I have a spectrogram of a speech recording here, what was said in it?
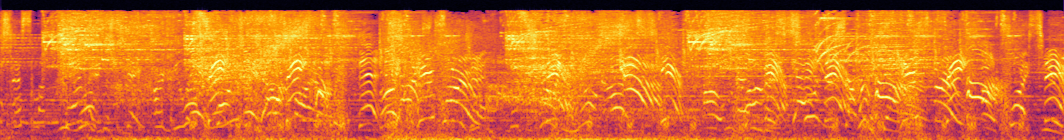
Is this much damage? Are you okay? With this! Here's! Yeah! Here! Oh, there! There! Here's through! I'll slice you!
